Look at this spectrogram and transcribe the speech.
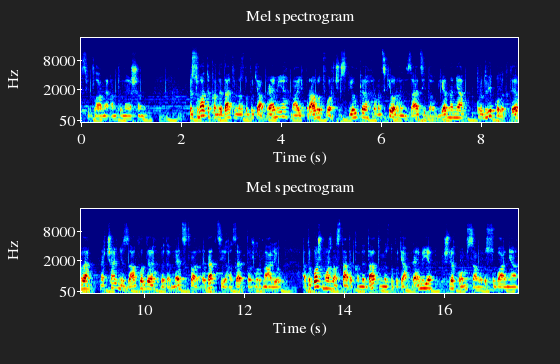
Світлани Антонишин. Висувати кандидатів на здобуття премії мають право творчі спілки, громадські організації та об'єднання, трудові колективи, навчальні заклади, видавництва, редакції газет та журналів. А також можна стати кандидатом на здобуття премії шляхом самовисування.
